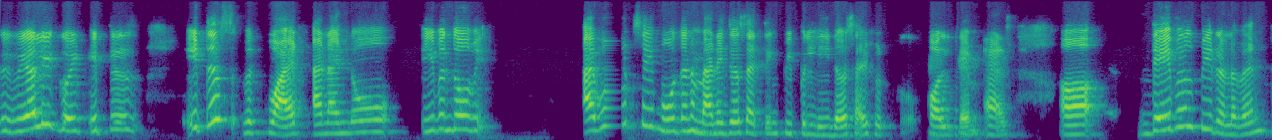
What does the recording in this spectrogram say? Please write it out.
really good It is it is required, and I know even though we, I would say more than a managers, I think people leaders. I should call mm-hmm. them as. Uh, they will be relevant,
